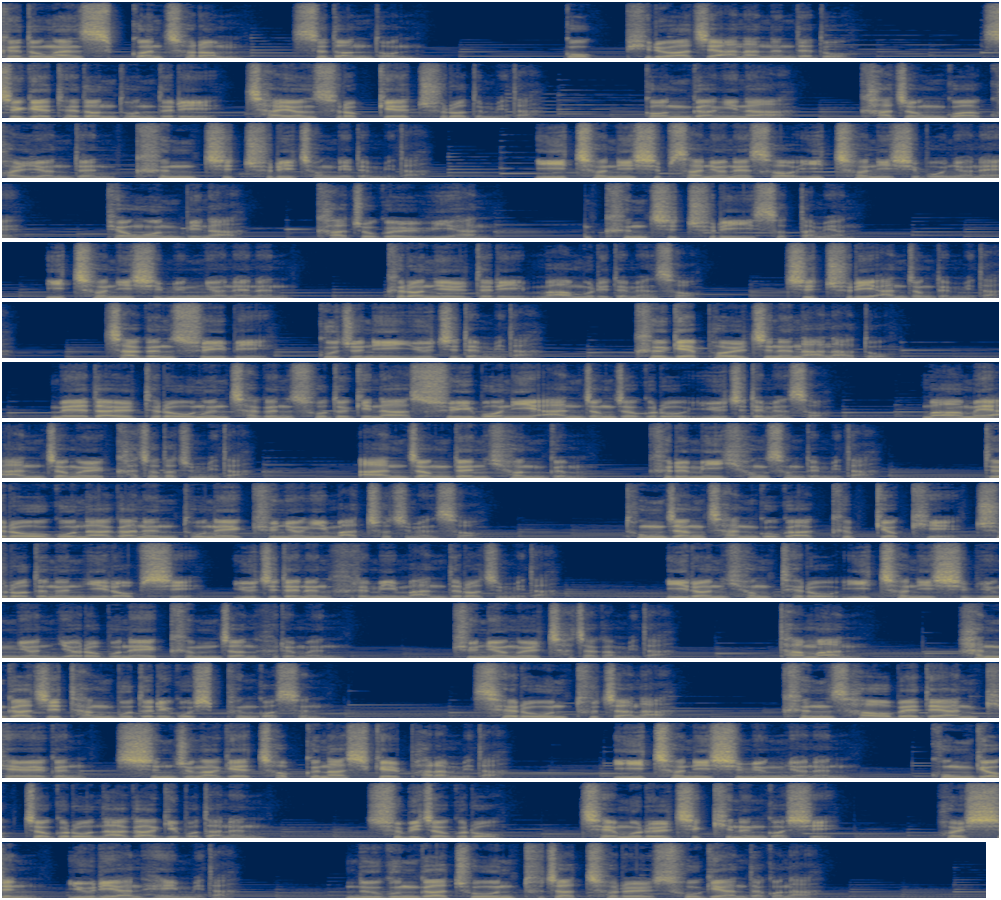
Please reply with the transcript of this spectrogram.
그동안 습관처럼 쓰던 돈, 꼭 필요하지 않았는데도 쓰게 되던 돈들이 자연스럽게 줄어듭니다. 건강이나 가정과 관련된 큰 지출이 정리됩니다. 2024년에서 2025년에 병원비나 가족을 위한 큰 지출이 있었다면 2026년에는 그런 일들이 마무리되면서 지출이 안정됩니다. 작은 수입이 꾸준히 유지됩니다. 크게 벌지는 않아도 매달 들어오는 작은 소득이나 수입원이 안정적으로 유지되면서 마음의 안정을 가져다 줍니다. 안정된 현금, 흐름이 형성됩니다. 들어오고 나가는 돈의 균형이 맞춰지면서 통장 잔고가 급격히 줄어드는 일 없이 유지되는 흐름이 만들어집니다. 이런 형태로 2026년 여러분의 금전 흐름은 균형을 찾아갑니다. 다만 한 가지 당부드리고 싶은 것은 새로운 투자나 큰 사업에 대한 계획은 신중하게 접근하시길 바랍니다. 2026년은 공격적으로 나가기보다는 수비적으로 재물을 지키는 것이 훨씬 유리한 해입니다. 누군가 좋은 투자처를 소개한다거나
